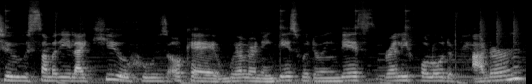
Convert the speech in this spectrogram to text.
to somebody like you who's okay we're learning this we're doing this really follow the pattern.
